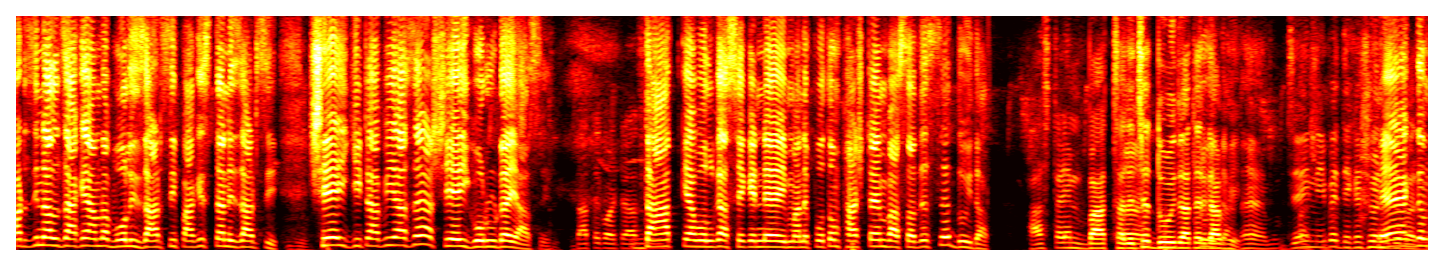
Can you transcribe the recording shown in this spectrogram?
অরিজিনাল যাকে আমরা বলি জার্সি পাকিস্তানি জার্সি সেই গিটাপি আছে আর সেই গরুটাই আছে। দাঁত কেবল গা সেকেন্ডে মানে প্রথম ফার্স্ট টাইম বাচ্চা দিচ্ছে দুই দাঁত। ফার্স্ট টাইম বাচ্চা দিচ্ছে দুই দাঁতের গাভী হ্যাঁ যেই নিবে দেখে শুনে একদম।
